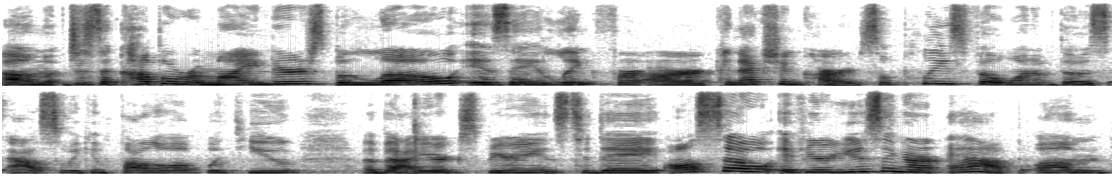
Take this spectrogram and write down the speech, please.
um, just a couple reminders below is a link for our connection card. So please fill one of those out so we can follow up with you about your experience today. Also, if you're using our app, um,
